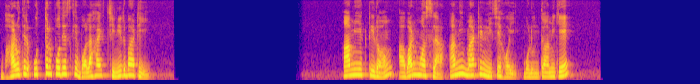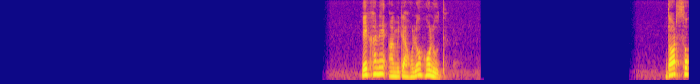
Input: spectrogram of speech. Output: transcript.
ভারতের উত্তরপ্রদেশকে বলা হয় চিনির বাটি। আমি একটি রং, আবার মশলা, আমি মাটির নিচে হই, বলুন তো আমি কে? এখানে আমিটা হলো হলুদ। দর্শক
